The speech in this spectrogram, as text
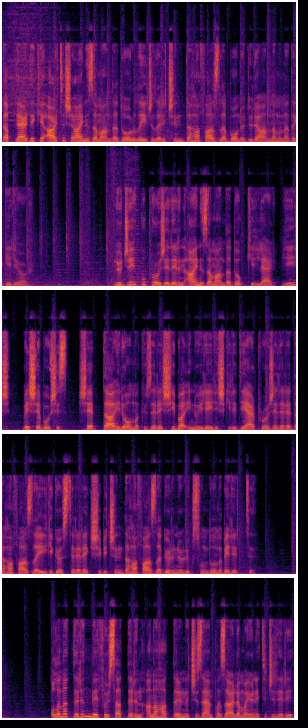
DApp'lerdeki artış aynı zamanda doğrulayıcılar için daha fazla bon ödülü anlamına da geliyor. Luigi, bu projelerin aynı zamanda Dokkiller, Leash ve Sheboshis, Sheb dahil olmak üzere Shiba Inu ile ilişkili diğer projelere daha fazla ilgi göstererek Shib için daha fazla görünürlük sunduğunu belirtti. Olanakların ve fırsatların ana hatlarını çizen pazarlama yöneticileri,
